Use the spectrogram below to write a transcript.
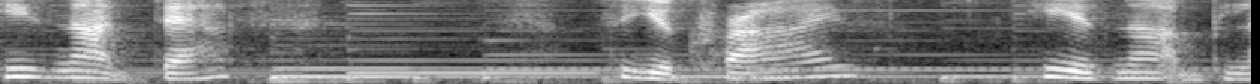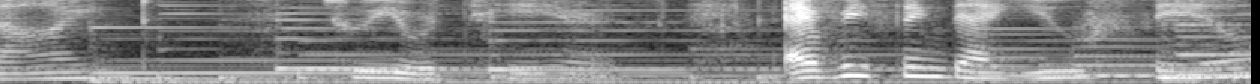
He's not deaf to your cries, He is not blind to your tears. Everything that you feel,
